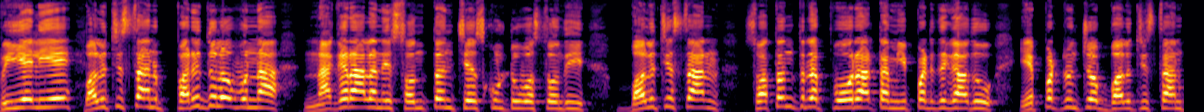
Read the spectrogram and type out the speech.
బిఎల్ఏ బలూచిస్తాన్ పరిధిలో ఉన్న నగరాలని సొంతం చేసుకుంటూ వస్తోంది. బలూచిస్తాన్ స్వతంత్ర పోరాటం ఇప్పటిది కాదు ఎప్పటి నుంచో బలూచిస్తాన్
